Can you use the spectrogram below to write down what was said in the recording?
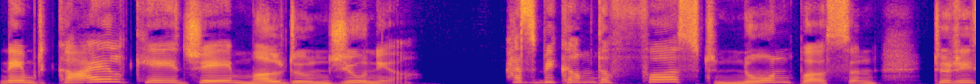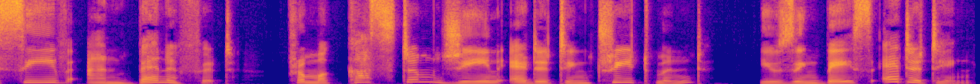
named Kyle K.J. Muldoon Jr. has become the first known person to receive and benefit from a custom gene editing treatment using base editing.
